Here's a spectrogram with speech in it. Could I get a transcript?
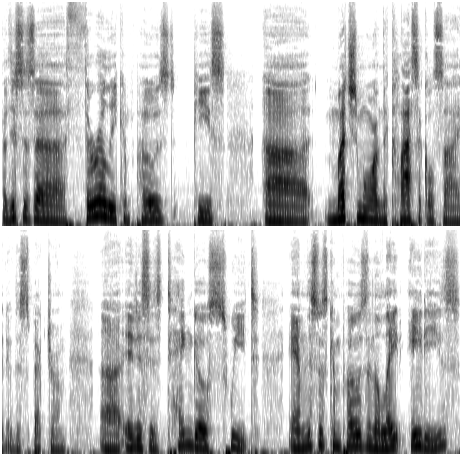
This is a thoroughly composed piece, uh, much more on the classical side of the spectrum. Uh, it is his Tango Suite, and this was composed in the late 80s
